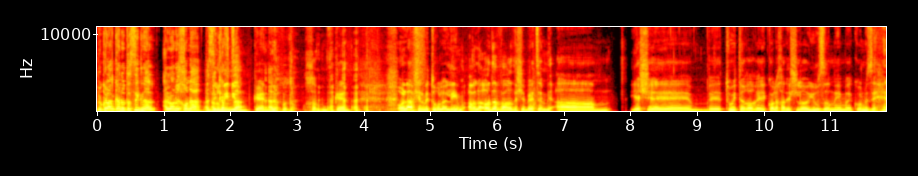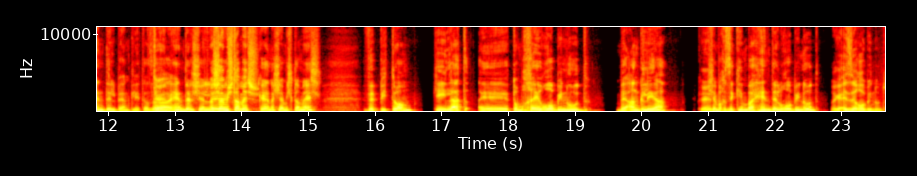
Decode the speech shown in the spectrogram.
וכולם קנו את הסיגנל הלא נכונה, אז היא קפצה. כן, כן. עולם של מטורללים, אבל העוד דבר זה שבעצם אה, יש אה, בטוויטר הרי כל אחד יש לו username, קוראים לזה handle באנגלית, אז כן. ה handle של... השם משתמש. כן, השם משתמש, ופתאום קהילת אה, תומכי רובין הוד באנגליה, כן. שמחזיקים ב handle רובין הוד, רגע, איזה Robin Hood?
